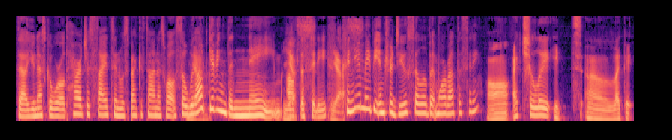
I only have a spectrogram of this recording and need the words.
the UNESCO World Heritage Sites in Uzbekistan as well. So without giving the name of the city, Yes. can you maybe introduce a little bit more about the city? Uh, actually, it uh, like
